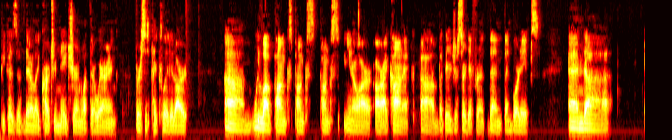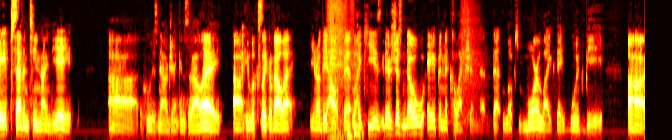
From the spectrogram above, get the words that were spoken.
because of their like cartoon nature and what they're wearing versus pixelated art. Um, we love punks. Punks, punks, you know, are are iconic, um, but they just are different than than bored apes. And uh, Ape seventeen ninety eight, uh, who is now Jenkins the valet, uh, he looks like a valet you know the outfit like he is there's just no ape in the collection that that looks more like they would be uh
